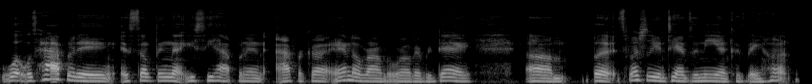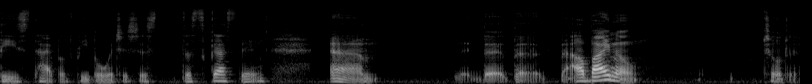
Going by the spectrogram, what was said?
what was happening is something that you see happening in Africa and around the world every day, um, but especially in Tanzania because they hunt these type of people, which is just disgusting. Um, the, the the albino children,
